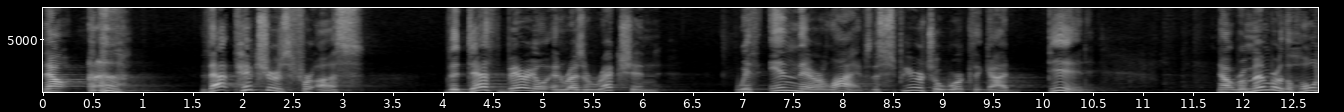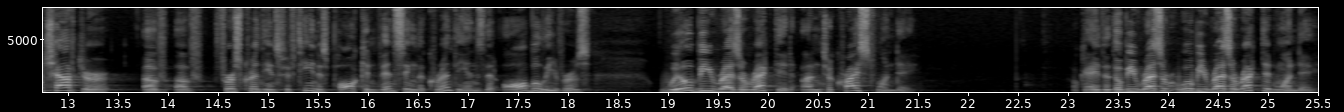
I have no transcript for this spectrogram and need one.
Now, that pictures for us the death, burial, and resurrection within their lives, the spiritual work that God did. Now, remember the whole chapter of, of 1 Corinthians 15 is Paul convincing the Corinthians that all believers will be resurrected unto Christ one day. Okay, that they'll be resur- will be resurrected one day.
